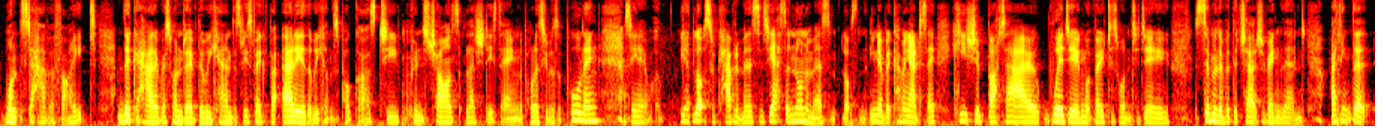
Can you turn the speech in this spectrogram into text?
wants to have a fight. Look at how they responded over the weekend, as we spoke about earlier the week on this podcast, to Prince Charles allegedly saying the policy was appalling. So, you know, you had lots of cabinet ministers, yes, anonymous, lots, you know, but coming out to say he should butt out. We're doing what voters want to do. Similar with the Church of England. I think that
